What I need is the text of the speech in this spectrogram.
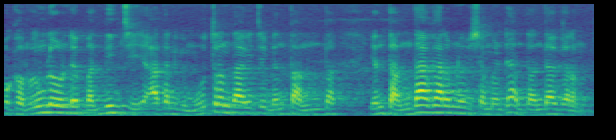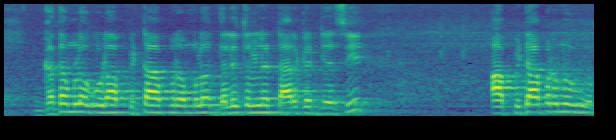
ఒక రూమ్లో ఉండే బంధించి అతనికి మూత్రం తాగించి ఎంత అంద ఎంత అంధాకారం విషయం అంటే అంత అందాకారం గతంలో కూడా పిఠాపురంలో దళితులను టార్గెట్ చేసి ఆ పిఠాపురం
